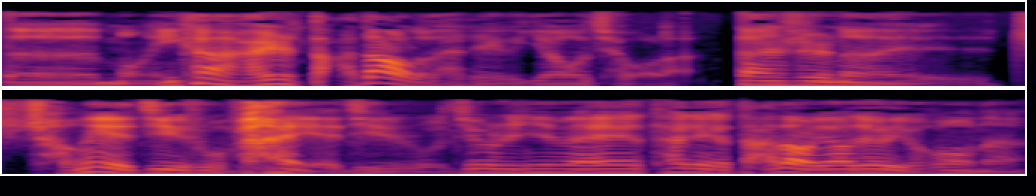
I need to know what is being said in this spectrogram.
呃，猛一看还是达到了他这个要求了。但是呢，成也技术，败也技术，就是因为他这个达到要求以后呢，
